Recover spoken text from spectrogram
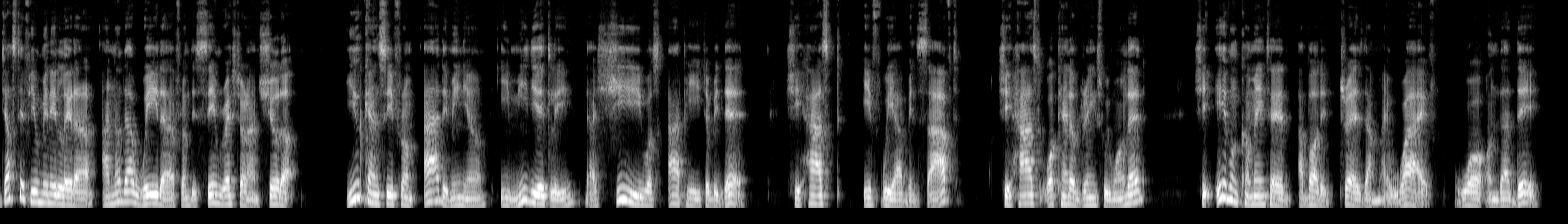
Just a few minutes later, another waiter from the same restaurant showed up. You can see from her demeanor immediately that she was happy to be there. She asked if we have been served. She asked what kind of drinks we wanted. She even commented about the dress that my wife wore on that day.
